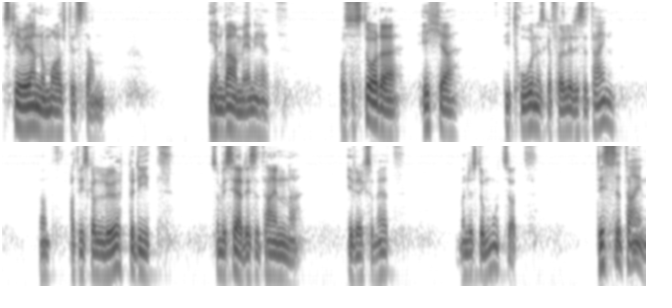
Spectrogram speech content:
Skriver igjen normaltilstanden i enhver menighet. Og så står det ikke de troende skal følge disse tegn. At vi skal løpe dit som vi ser disse tegnene i virksomhet. Men det står motsatt. Disse tegn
